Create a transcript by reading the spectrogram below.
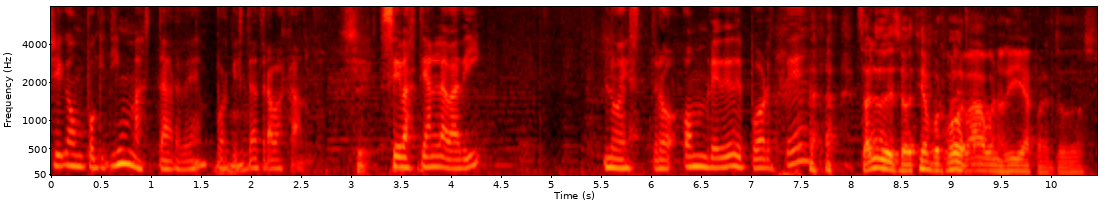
llega un poquitín más tarde porque está trabajando. Sebastián Lavadí, nuestro hombre de deporte. Saludos, Sebastián, por favor. buenos días para todos.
